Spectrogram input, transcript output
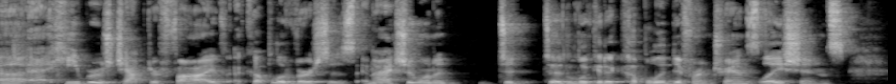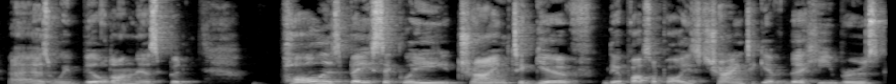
uh, at Hebrews chapter 5, a couple of verses, and I actually wanted to, to look at a couple of different translations uh, as we build on this, but Paul is basically trying to give, the Apostle Paul, he's trying to give the Hebrews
